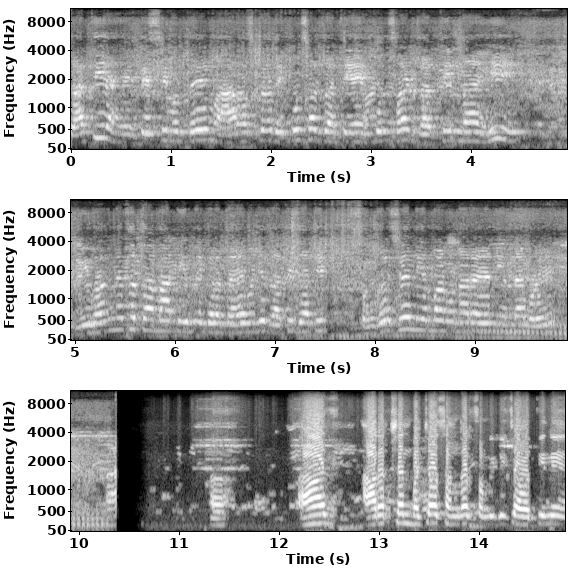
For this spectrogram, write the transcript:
जाती आहेत एस सीमध्ये महाराष्ट्रात एकोणसाठ जाती आहे. एकोणसाठ जातींनाही विभागण्याचा काम हा निर्णय करत आहे. म्हणजे जाती जातीत संघर्ष निर्माण होणार आहे या निर्णयामुळे आज आरक्षण बचाव संघर्ष समितीच्या वतीने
